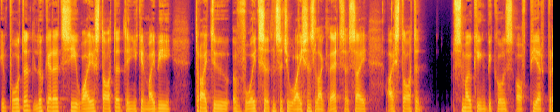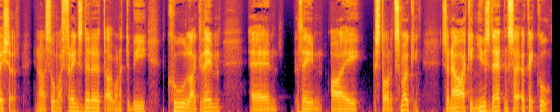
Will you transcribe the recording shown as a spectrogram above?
important. Look at it, see why you started, then you can maybe try to avoid certain situations like that. So, say I started smoking because of peer pressure. You know, I saw my friends did it. I wanted to be cool like them. And then I started smoking. So now I can use that and say, okay, cool.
